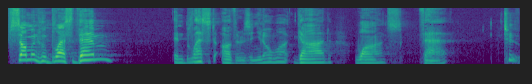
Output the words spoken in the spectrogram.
someone who blessed them and blessed others. And you know what? God wants that too.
